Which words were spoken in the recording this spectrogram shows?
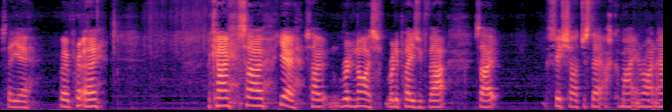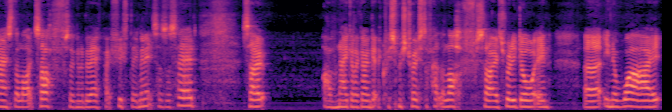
So yeah, very pretty. Okay, so yeah, so really nice. Really pleased with that. So the fish are just there acclimating right now so the light's off so they're going to be there for about 15 minutes as I said so I've now got to go and get the Christmas tree stuff out the loft so it's really daunting uh, in a way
